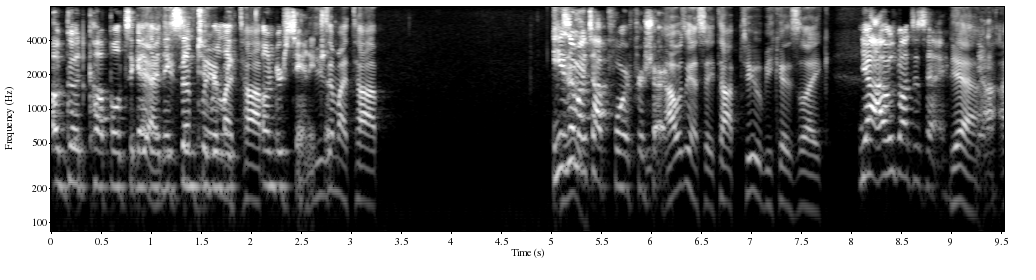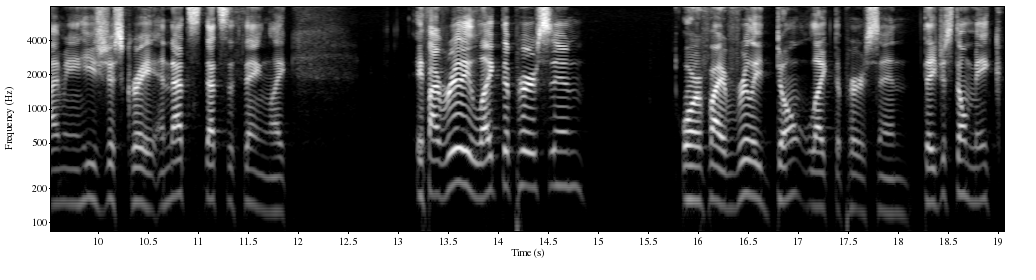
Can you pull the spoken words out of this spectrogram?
a good couple together. they seem to definitely in my really top. understand each He's other. He's in my top. He's in my top four for sure. I was gonna say top two because like yeah, I was about to say. yeah, I I mean he's just great, and that's that's the thing. Like, if I really like the person, or if I really don't like the person, they just don't make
